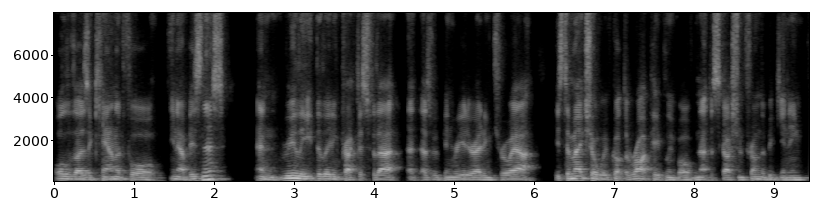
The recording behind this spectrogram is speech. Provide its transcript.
all of those accounted for in our business. And really the leading practice for that, as we've been reiterating throughout, is to make sure we've got the right people involved in that discussion from the beginning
